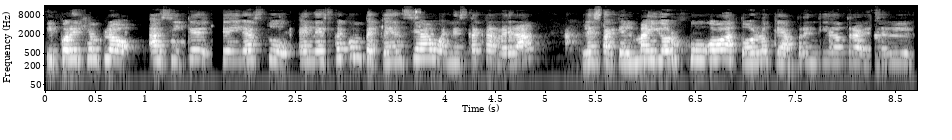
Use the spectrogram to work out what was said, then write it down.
Y por ejemplo, así que, digas tú, en esta competencia o en esta carrera, le saqué el mayor jugo a todo lo que he aprendido a través del,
